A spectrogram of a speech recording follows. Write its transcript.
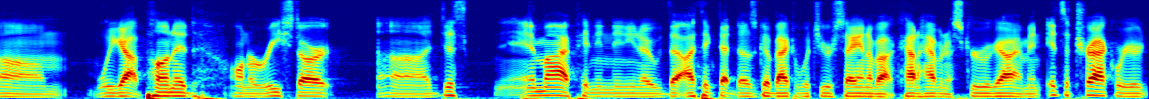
um, we got punted on a restart. Uh, just in my opinion, and you know, I think that does go back to what you were saying about kind of having a screw guy. I mean, it's a track where you're,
